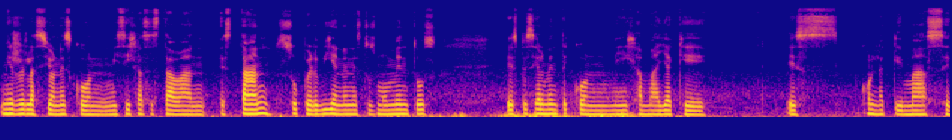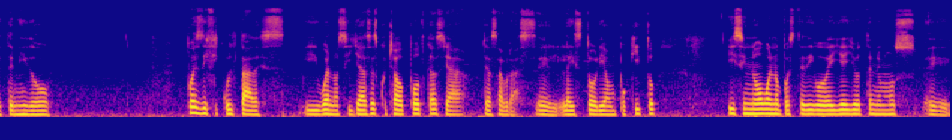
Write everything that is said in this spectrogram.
mis relaciones con mis hijas estaban, están súper bien en estos momentos, especialmente con mi hija Maya, que es con la que más he tenido pues dificultades. Y bueno, si ya has escuchado podcast, ya, ya sabrás eh, la historia un poquito. Y si no, bueno, pues te digo, ella y yo tenemos eh,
